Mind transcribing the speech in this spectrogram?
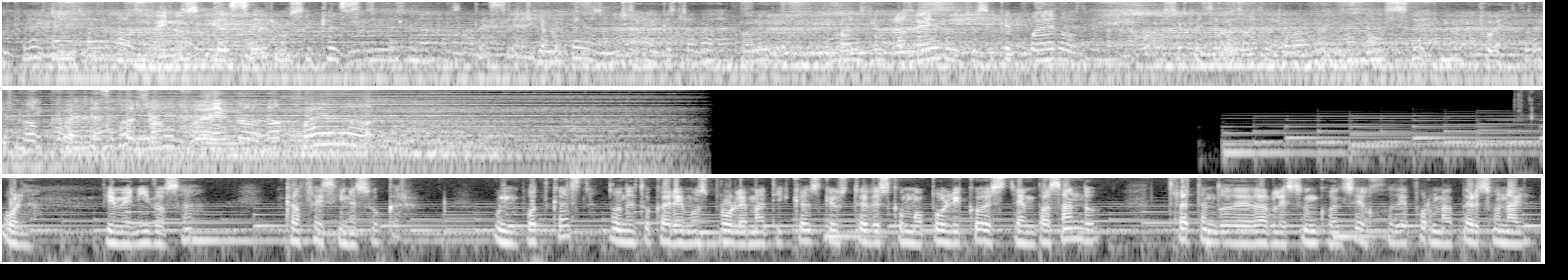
Ay, no sé qué hacer, no sé qué hacer, no sé qué hacer. Yo no puedo, mucho hay que trabajar hoy. ¿Cuál es tu promedio? Yo sé que puedo. Yo sé que se va a trabajar. No sé, no puedo, no puedo, no puedo, no puedo. Hola, bienvenidos a Café sin azúcar un podcast donde tocaremos problemáticas que ustedes como público estén pasando, tratando de darles un consejo de forma personal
